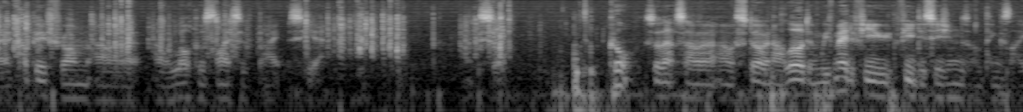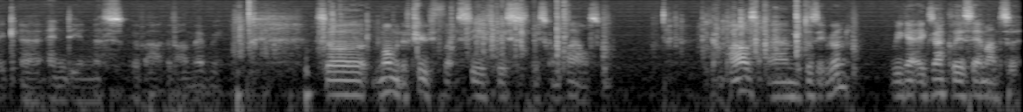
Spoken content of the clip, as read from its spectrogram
uh, copy from our, our local slice of bytes here. Like so. Cool, so that's our, our store and our load, and we've made a few few decisions on things like uh, endianness of our, of our memory. So, moment of truth, let's see if this, this compiles compiles and does it run, we get exactly the same answer.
